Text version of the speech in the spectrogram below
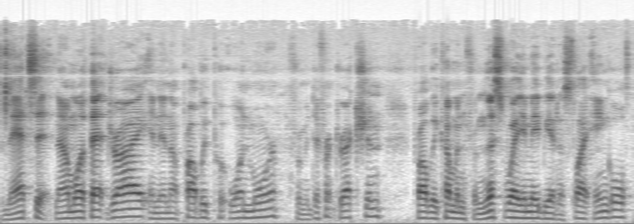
And that's it. Now I'm gonna let that dry and then I'll probably put one more from a different direction, probably coming from this way, maybe at a slight angle,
